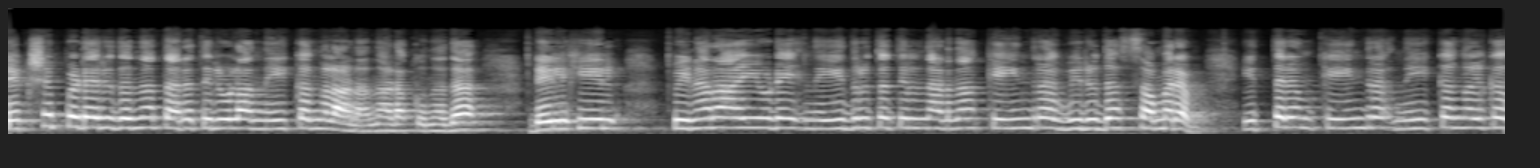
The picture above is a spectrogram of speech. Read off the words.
രക്ഷപ്പെടരുതെന്ന തരത്തിലുള്ള നീക്കങ്ങളാണ് നടക്കുന്നത്. ഡൽഹിയിൽ പിണറായിയുടെ നേതൃത്വത്തിൽ നടന്ന കേന്ദ്ര വിരുദ്ധ സമരം ഇത്തരം കേന്ദ്ര നീക്കങ്ങൾക്ക്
